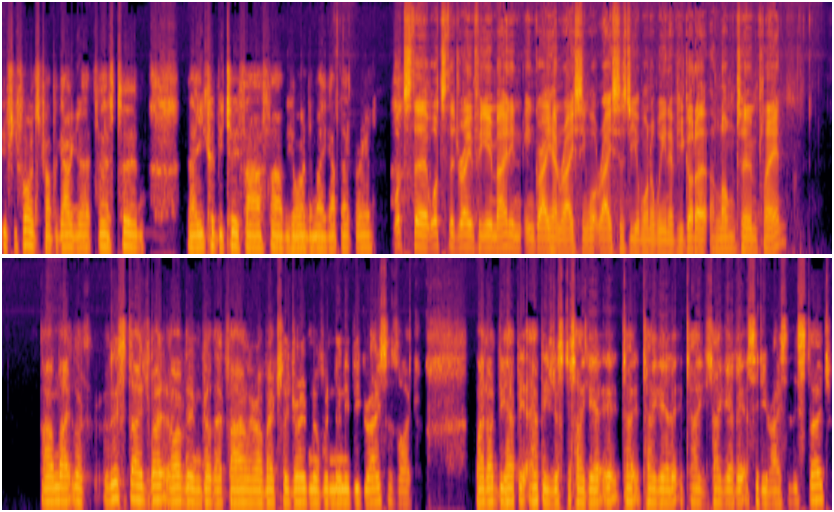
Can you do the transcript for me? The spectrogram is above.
if she finds trouble going to that first turn, uh, you could be too far far behind to make up that ground. What's the What's the dream for you, mate, in, in greyhound racing? What races do you want to win? Have you got a, a long term plan? Um, mate, look, at this stage, mate, I haven't even got that far where I've actually dreamed of winning any big races. Like, mate, I'd be happy happy just to take out take take out take take out a city race at this stage.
